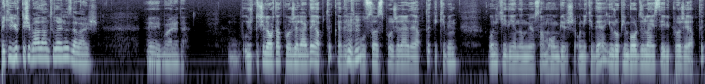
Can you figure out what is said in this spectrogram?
Peki yurt dışı bağlantılarınız da var e, bu arada. Yurt dışı ile ortak projelerde yaptık. Evet, hı hı. uluslararası projeler de yaptık. 2012 idi yanılmıyorsam 11-12'de European Borderlines diye bir proje yaptık.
